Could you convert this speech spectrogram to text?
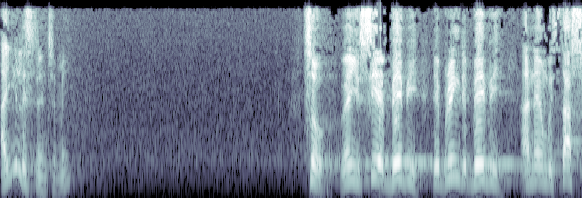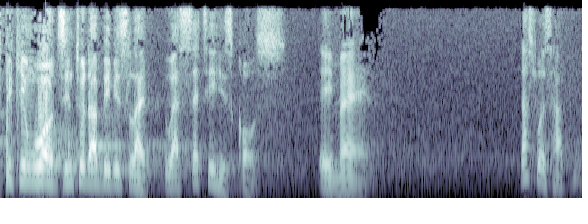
Are you listening to me? So, when you see a baby, they bring the baby, and then we start speaking words into that baby's life. We are setting his course. Amen. That's what's happening.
